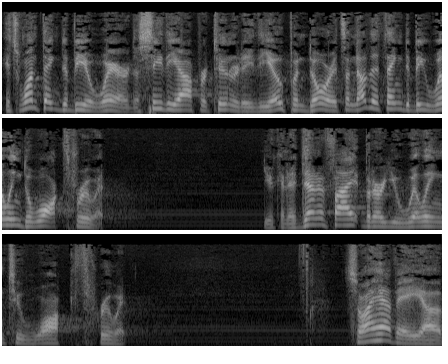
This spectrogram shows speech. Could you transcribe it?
It's one thing to be aware, to see the opportunity, the open door. It's another thing to be willing to walk through it. You can identify it, but are you willing to walk through it? So I have a, uh,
